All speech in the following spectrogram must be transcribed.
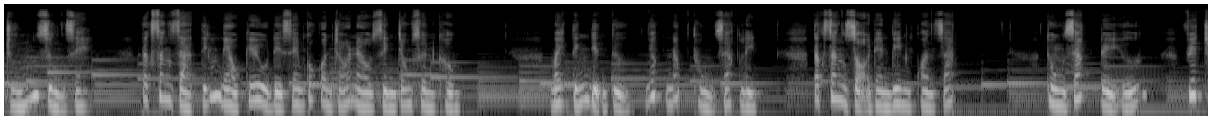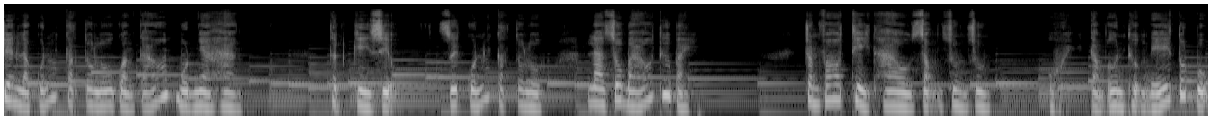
Chúng dừng xe. Tặc xăng giả tiếng mèo kêu để xem có con chó nào rình trong sân không. Máy tính điện tử nhấc nắp thùng rác lên. Tặc xăng dọi đèn pin quan sát thùng rác đầy ứ, viết trên là cuốn Cartolo quảng cáo một nhà hàng. Thật kỳ diệu, dưới cuốn Cartolo là dô báo thứ bảy. Tròn vo thì thào giọng run run. Ôi, cảm ơn Thượng Đế tốt bụng.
